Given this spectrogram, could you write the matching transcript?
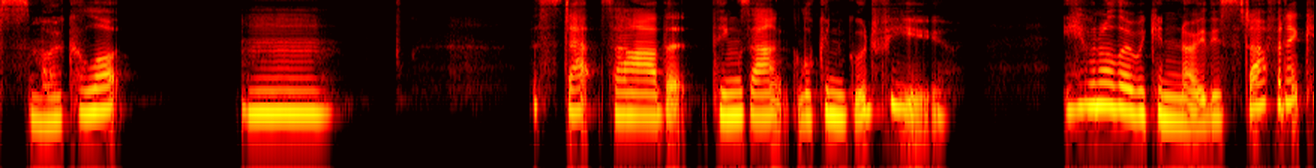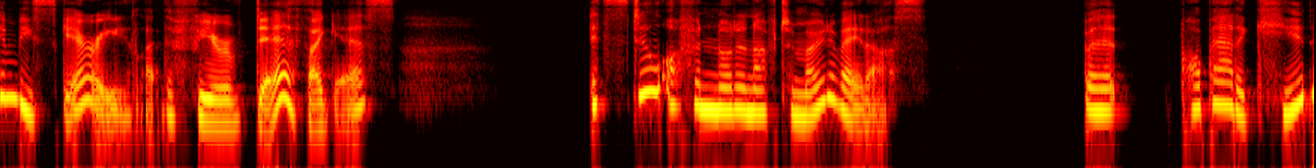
Smoke a lot, mm, the stats are that things aren't looking good for you. Even although we can know this stuff, and it can be scary, like the fear of death, I guess, it's still often not enough to motivate us. But pop out a kid,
